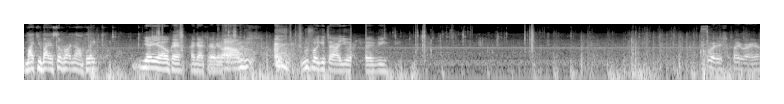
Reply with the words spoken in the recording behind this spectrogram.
Mike, you by yourself right now, play. Yeah, yeah, okay. I got you. I Good got you. luck. Um, we forget our UAV. Wait, it's play right here.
